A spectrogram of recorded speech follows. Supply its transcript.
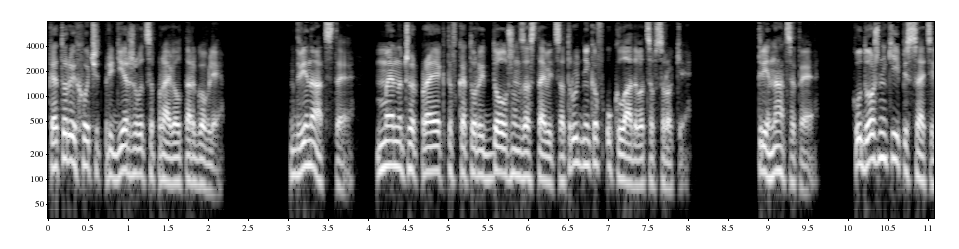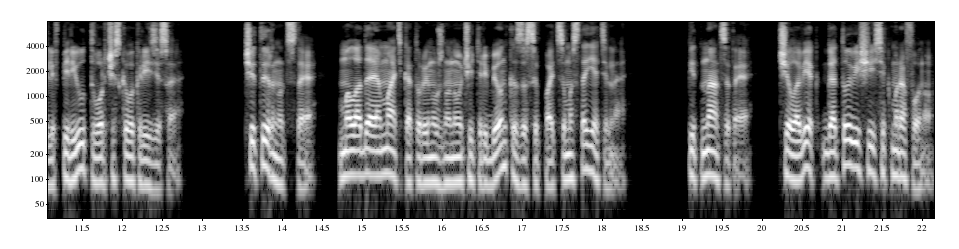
который хочет придерживаться правил торговли. Двенадцатое. Менеджер проектов, который должен заставить сотрудников укладываться в сроки. Тринадцатое. Художники и писатели в период творческого кризиса. Четырнадцатое. Молодая мать, которой нужно научить ребенка засыпать самостоятельно. Пятнадцатое. Человек, готовящийся к марафону.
